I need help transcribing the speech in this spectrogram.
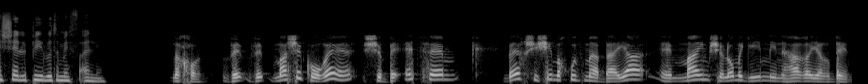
של פעילות המפעלים. נכון. ו- ומה שקורה, שבעצם בערך 60% מהבעיה הם מים שלא מגיעים מנהר הירדן.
